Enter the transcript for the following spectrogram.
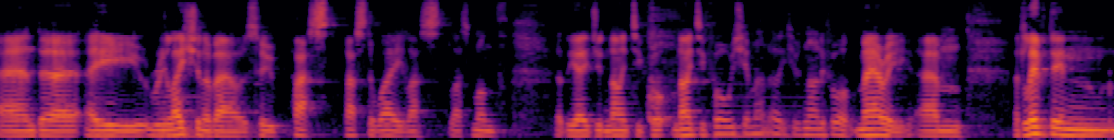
And uh, a relation of ours who passed passed away last last month at the age of 94, 94 was she, man? I think she was 94. Mary um, had lived in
